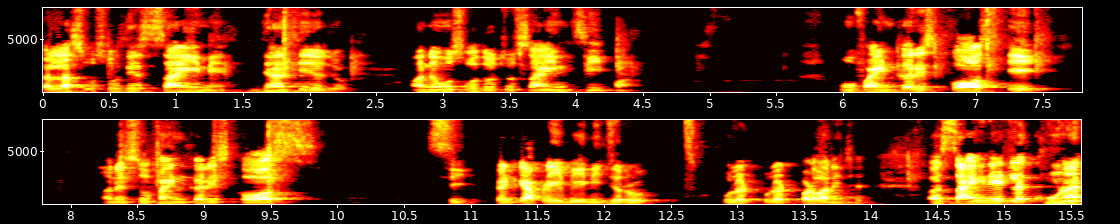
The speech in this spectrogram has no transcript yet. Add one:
પહેલાં શું શોધીએ? સાઈન એ ધ્યાનથી જજો. અને હું શોધું છું સાઈન સી પણ. હું ફાઇન્ડ કરીશ કોસ એ. અને શું ફાઇન્ડ કરીશ? Cos C. કારણ કે આપણે એ બેની જરૂર ઉલટ પુલટ પડવાની છે. સાઈન એટલે ખૂણા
